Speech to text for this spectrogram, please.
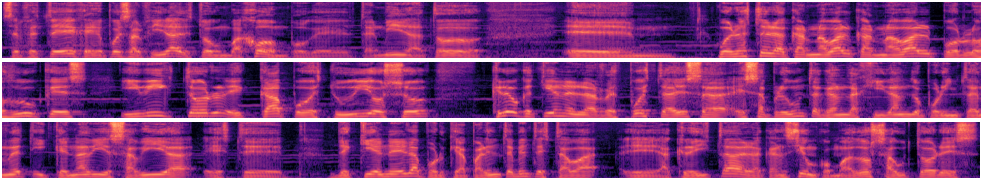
se festeja y después al final es todo un bajón, porque termina todo... Eh, bueno, esto era carnaval, carnaval por los duques, y Víctor, eh, capo estudioso, Creo que tiene la respuesta a esa, esa pregunta que anda girando por internet y que nadie sabía este, de quién era porque aparentemente estaba eh, acreditada la canción como a dos autores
